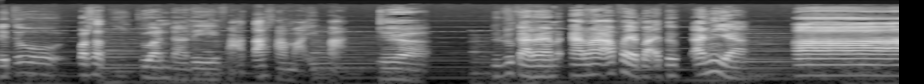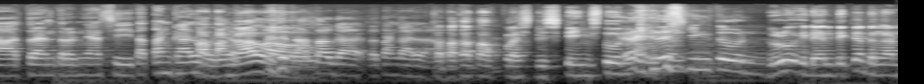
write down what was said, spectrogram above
itu persetujuan dari Fatah sama Ipan. Iya. Dulu karena karena apa ya Pak itu ani ya eh tren-trennya si Tatang Galau Tatang ya. Galau. Tatang Galau. Tatang Galau. Kata-kata flash disk Kingston dulu identiknya dengan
